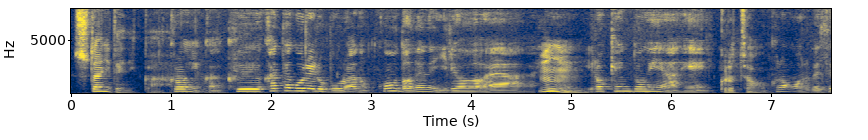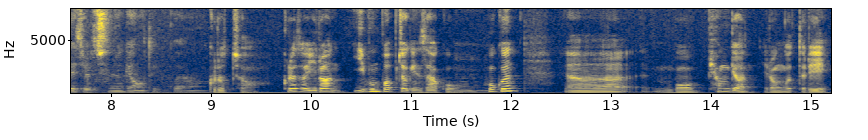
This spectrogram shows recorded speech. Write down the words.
수단이 되니까. 그러니까 그 카테고리로 몰아넣고 너네는 이래야 해 음. 이렇게 행동해야 해 그렇죠. 뭐 그런 거를 메시지를 주는 경우도 있고요. 그렇죠. 그래서 이런 이분법적인 사고 음. 혹은 어, 뭐 편견 이런 것들이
